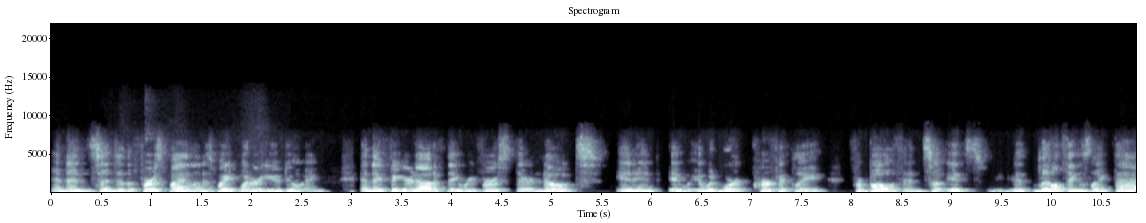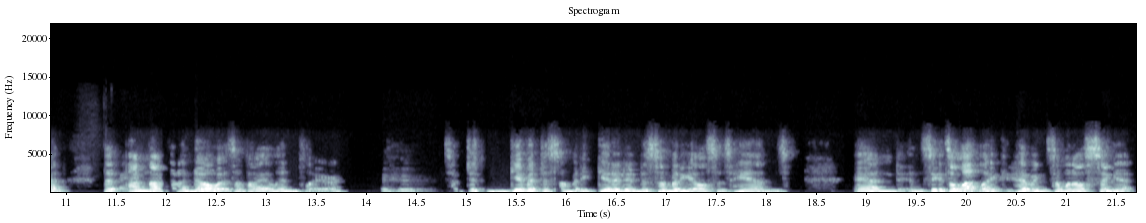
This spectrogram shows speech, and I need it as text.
And then said to the first violinist, wait, what are you doing? And they figured out if they reversed their notes in it, it, it would work perfectly for both. And so it's little things like that that right. I'm not going to know as a violin player. Mm-hmm. Just give it to somebody, get it into somebody else's hands. And and see, it's a lot like having someone else sing it,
